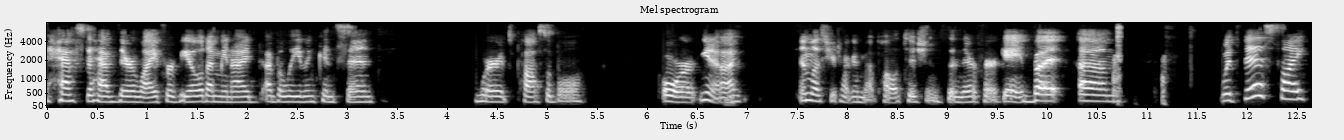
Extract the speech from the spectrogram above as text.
has to have their life revealed. I mean, I, I believe in consent where it's possible or, you know, I, unless you're talking about politicians, then they're fair game. But um, with this, like,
